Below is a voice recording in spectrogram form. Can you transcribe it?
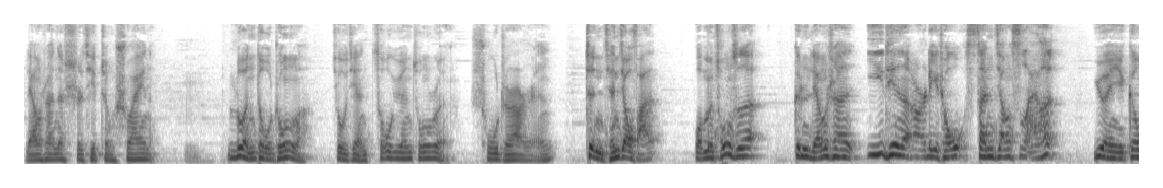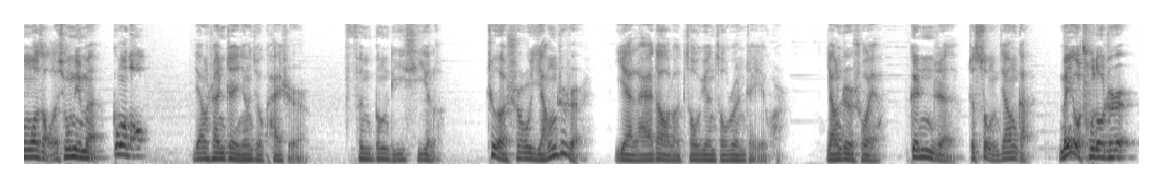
梁山的士气正衰呢。嗯，乱斗中啊，就见邹渊、邹润、叔侄二人阵前叫反，我们从此跟梁山一天二地仇，三江四海恨。愿意跟我走的兄弟们，跟我走。梁山阵营就开始分崩离析了。这时候，杨志也来到了邹渊、邹润这一块。杨志说：“呀，跟着这宋江干没有出头之日，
